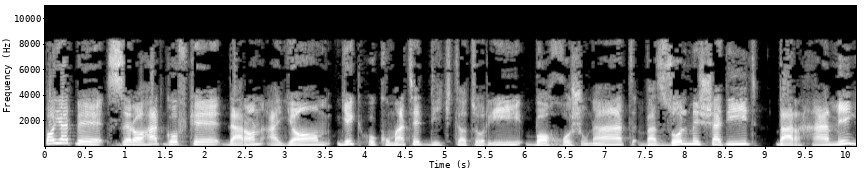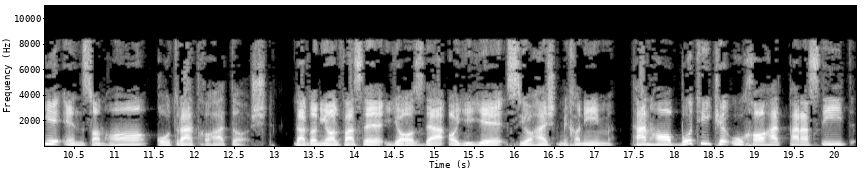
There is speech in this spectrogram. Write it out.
باید به سراحت گفت که در آن ایام یک حکومت دیکتاتوری با خشونت و ظلم شدید بر همه انسانها قدرت خواهد داشت. در دانیال فصل 11 آیه 38 می‌خوانیم تنها بوتی که او خواهد پرستید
